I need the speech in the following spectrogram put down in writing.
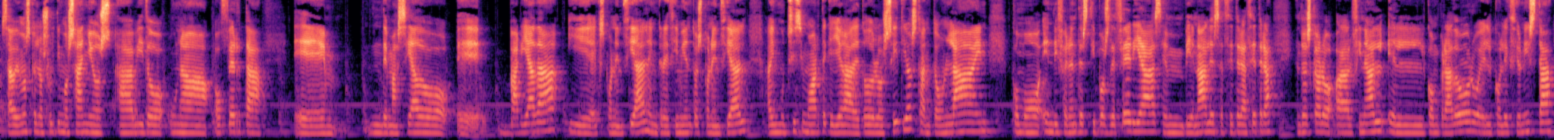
Sabemos que en los últimos años ha habido una oferta eh, demasiado eh, variada y exponencial, en crecimiento exponencial. Hay muchísimo arte que llega de todos los sitios, tanto online como en diferentes tipos de ferias, en bienales, etcétera, etcétera. Entonces, claro, al final el comprador o el coleccionista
